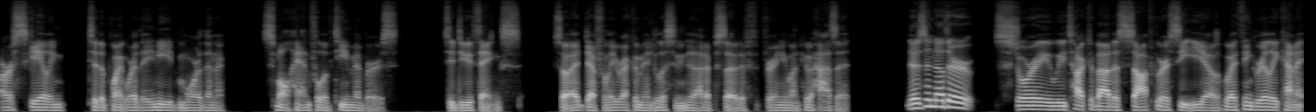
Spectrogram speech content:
are scaling to the point where they need more than a small handful of team members to do things. So I definitely recommend listening to that episode if, for anyone who hasn't. There's another story we talked about a software CEO who I think really kind of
